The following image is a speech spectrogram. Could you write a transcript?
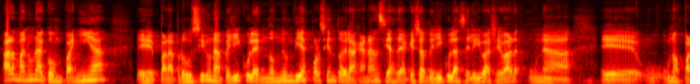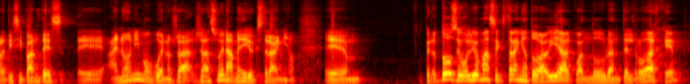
arman una compañía eh, para producir una película en donde un 10% de las ganancias de aquella película se le iba a llevar una, eh, unos participantes eh, anónimos, bueno, ya, ya suena medio extraño. pero todo se volvió más extraño todavía cuando durante el rodaje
